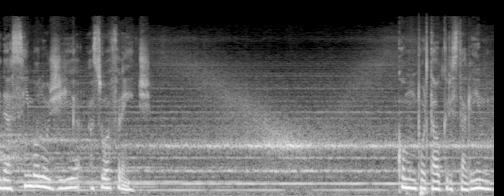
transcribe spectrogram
e da simbologia à sua frente. Como um portal cristalino,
